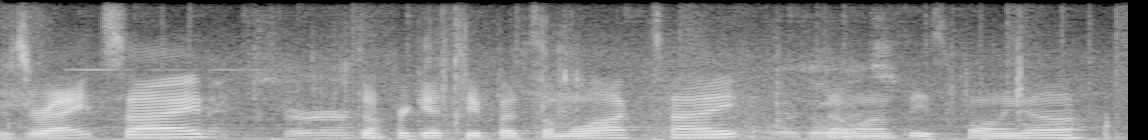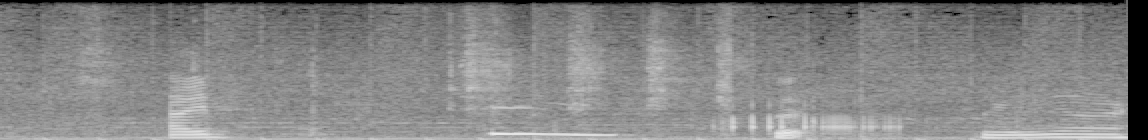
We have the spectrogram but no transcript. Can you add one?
His right side. Don't forget to put some Loctite. Don't want these falling off. Side. But there we are.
